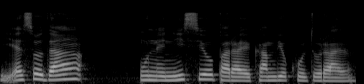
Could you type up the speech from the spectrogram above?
Y eso da un inicio para el cambio cultural.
